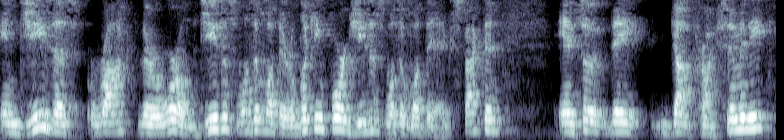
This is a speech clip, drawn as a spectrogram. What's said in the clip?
And Jesus rocked their world. Jesus wasn't what they were looking for. Jesus wasn't what they expected. And so they got proximity,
